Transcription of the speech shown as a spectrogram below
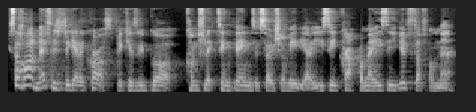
it's a hard message to get across because we've got conflicting things of social media. You see crap on there, you see good stuff on there.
